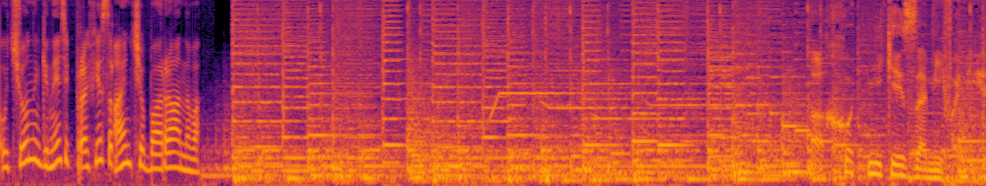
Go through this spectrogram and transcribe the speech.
ученый, генетик, профессор Анча Баранова. Охотники за мифами.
